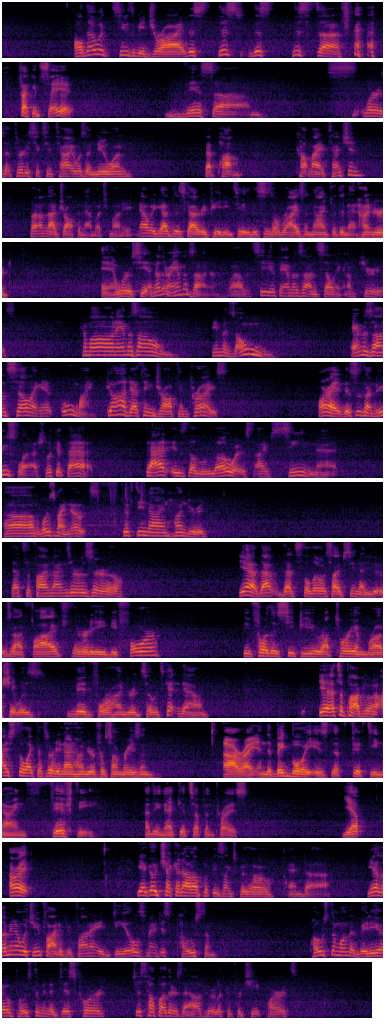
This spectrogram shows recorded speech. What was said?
although it seems to be dry, this this this this uh, if I could say it, this um, where is it? 3060 Ti was a new one that popped caught my attention, but I'm not dropping that much money. Now we got this guy repeating too. This is a Ryzen 9 5900, and we're see another Amazoner. Wow, let's see if Amazon's selling it. I'm curious. Come on, Amazon, Amazon. Amazon selling it. Oh my God, that thing dropped in price. All right, this is a news flash. Look at that. That is the lowest I've seen that. Um, where's my notes? 5900. That's the 5900. Yeah, that that's the lowest I've seen. It was at 530 before. Before the CPU Raptoreum rush, it was mid 400, so it's getting down. Yeah, that's a popular one. I still like the 3900 for some reason. All right, and the big boy is the 5950. I think that gets up in price. Yep. All right. Yeah, go check it out. I'll put these links below. And uh, yeah, let me know what you find. If you find any deals, man, just post them. Post them on the video, post them in the Discord. Just help others out who are looking for cheap parts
